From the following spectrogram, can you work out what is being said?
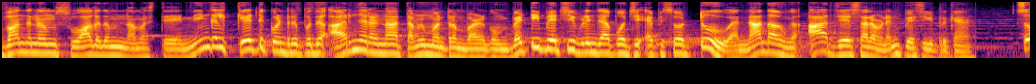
வந்தனம் சுவாகதம் நமஸ்தே. நீங்கள் கேட்டுக்கொண்டிருப்பது அறிஞர் அண்ணா தமிழ் மன்றம் வழங்கும் வெட்டி பேச்சு விடிஞ்சா போச்சு எபிசோட் டூ நான் தான் அவங்க ஆர் ஜே சரவணன் பேசிக்கிட்டு இருக்கேன். ஸோ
